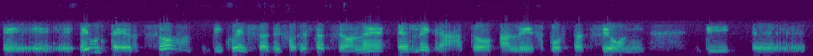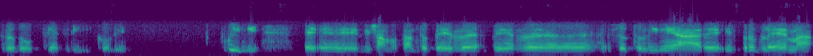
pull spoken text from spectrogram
e- e un terzo di questa deforestazione è legato alle esportazioni di eh, prodotti agricoli. Quindi, diciamo, tanto per, per, eh, sottolineare il problema,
